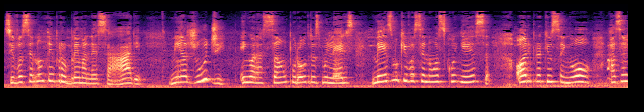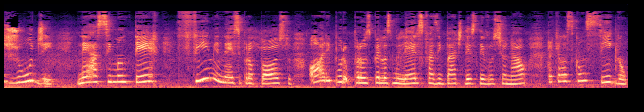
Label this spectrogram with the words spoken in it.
Se você não tem problema nessa área, me ajude em oração por outras mulheres, mesmo que você não as conheça. Ore para que o Senhor as ajude né, a se manter firme nesse propósito. Ore por, por, pelas mulheres que fazem parte desse devocional para que elas consigam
